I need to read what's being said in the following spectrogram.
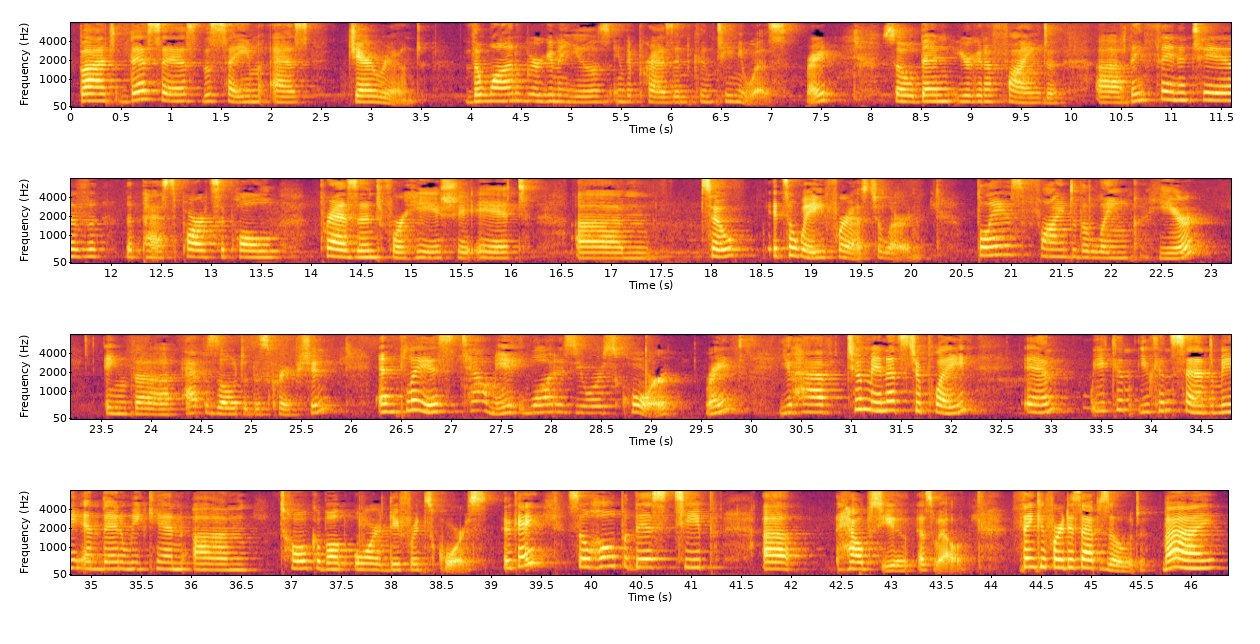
but this is the same as gerund, the one we're gonna use in the present continuous, right? So then you're gonna find uh, the infinitive, the past participle, present for he, she, it. Um, so it's a way for us to learn. Please find the link here in the episode description. And please tell me what is your score, right? You have two minutes to play, and you can you can send me, and then we can um, talk about our different scores. Okay? So hope this tip uh, helps you as well. Thank you for this episode. Bye.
